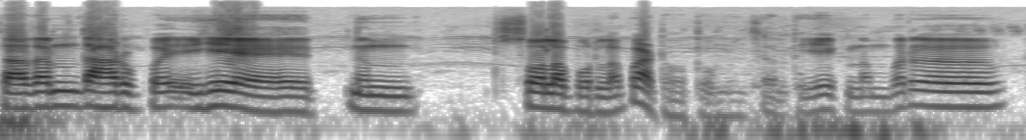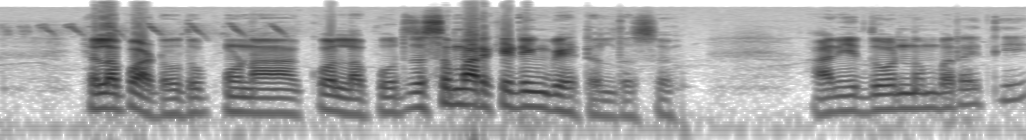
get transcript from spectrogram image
साधारण दहा रुपये हे सोलापूरला पाठवतो मी. चालतं. एक नंबर ह्याला पाठवतो पुणा कोल्हापूर. जसं मार्केटिंग भेटेल तसं. आणि दोन नंबर आहे ती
